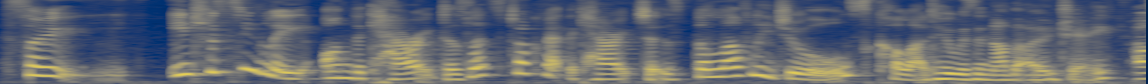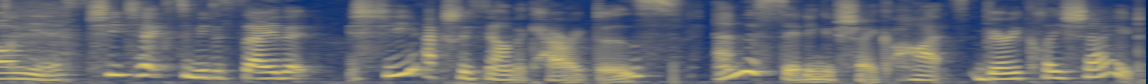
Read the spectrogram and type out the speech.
so interestingly, on the characters, let's talk about the characters. The lovely Jules Collard, who was another OG. Oh yes. She texted me to say that she actually found the characters and the setting of Shaker Heights very cliched.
